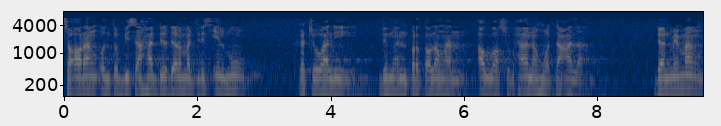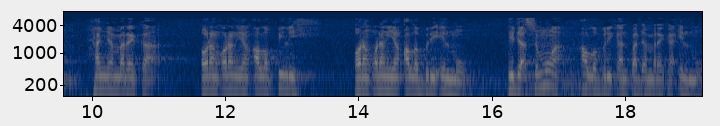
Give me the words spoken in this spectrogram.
seorang untuk bisa hadir dalam majlis ilmu kecuali dengan pertolongan Allah Subhanahu wa taala. Dan memang hanya mereka orang-orang yang Allah pilih orang-orang yang Allah beri ilmu tidak semua Allah berikan pada mereka ilmu.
